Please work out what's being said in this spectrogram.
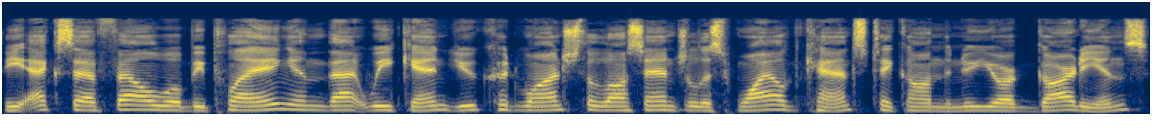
The XFL will be playing, and that weekend you could watch the Los Angeles Wildcats take on the New York Guardians,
